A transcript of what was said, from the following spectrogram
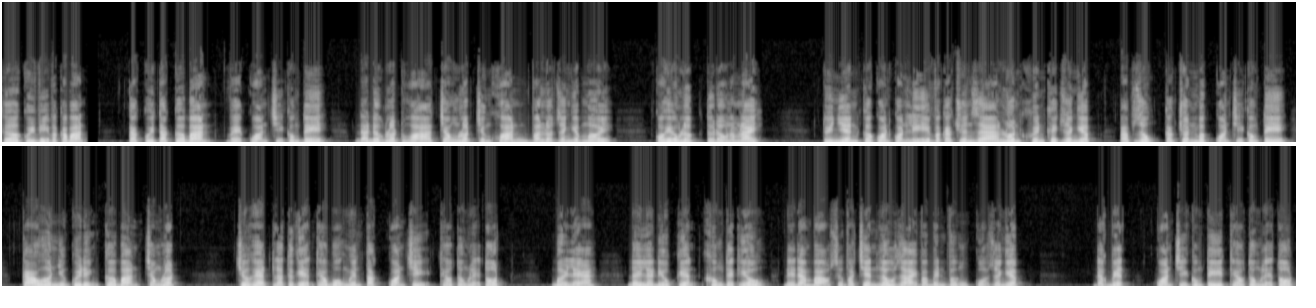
Thưa quý vị và các bạn, các quy tắc cơ bản về quản trị công ty đã được luật hóa trong luật chứng khoán và luật doanh nghiệp mới, có hiệu lực từ đầu năm nay. Tuy nhiên, cơ quan quản lý và các chuyên gia luôn khuyến khích doanh nghiệp áp dụng các chuẩn mực quản trị công ty cao hơn những quy định cơ bản trong luật. Trước hết là thực hiện theo bộ nguyên tắc quản trị theo thông lệ tốt. Bởi lẽ, đây là điều kiện không thể thiếu để đảm bảo sự phát triển lâu dài và bền vững của doanh nghiệp. Đặc biệt, quản trị công ty theo thông lệ tốt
